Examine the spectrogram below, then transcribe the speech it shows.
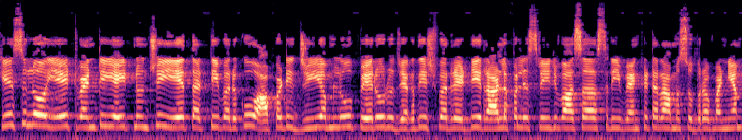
కేసులో ఏ ట్వంటీ ఎయిట్ నుంచి ఏ థర్టీ వరకు అప్పటి జీఎంలు పేరూరు జగదీశ్వర్ రెడ్డి రాళ్ళపల్లి శ్రీనివాస శ్రీ వెంకటరామ సుబ్రహ్మణ్యం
